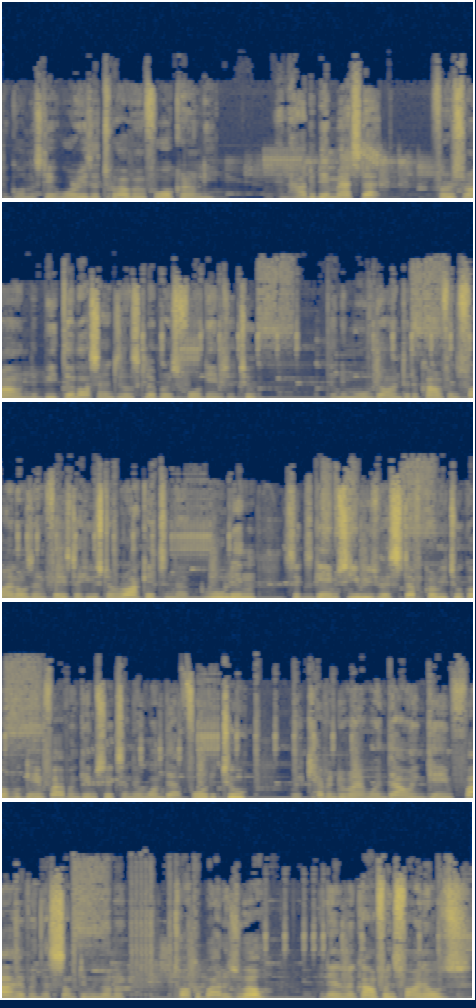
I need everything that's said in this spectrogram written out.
the Golden State Warriors are 12 and 4 currently. And how do they match that? First round, they beat the Los Angeles Clippers four games to two. Then they moved on to the conference finals and faced the Houston Rockets in that grueling six-game series where Steph Curry took over Game Five and Game Six, and they won that four to two. Where Kevin Durant went down in Game Five, and that's something we're gonna talk about as well. And then in the conference finals,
